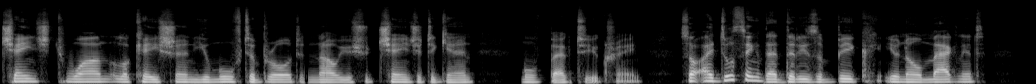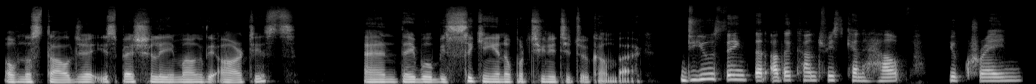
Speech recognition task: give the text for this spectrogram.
changed one location, you moved abroad, and now you should change it again, move back to Ukraine. So I do think that there is a big, you know, magnet of nostalgia, especially among the artists and they will be seeking an opportunity to come back. Do you think that other countries can help Ukraine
